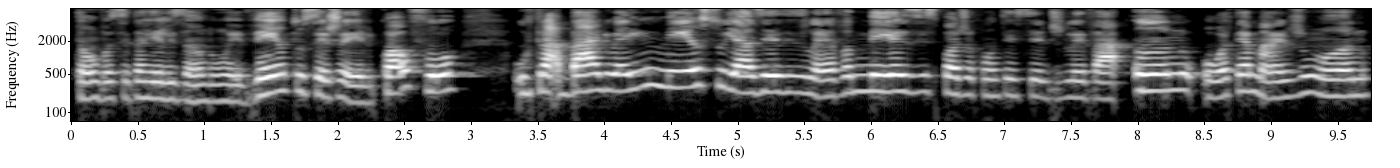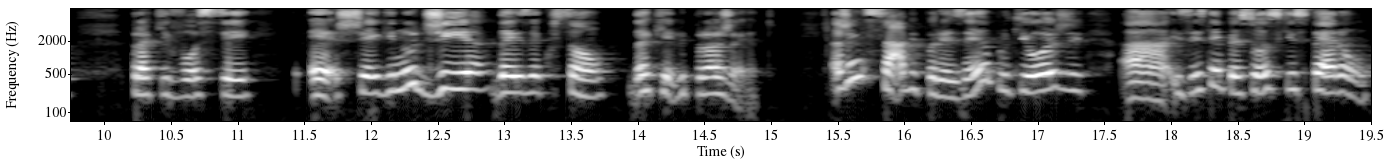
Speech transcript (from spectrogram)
Então você está realizando um evento, seja ele qual for, o trabalho é imenso e às vezes leva meses, pode acontecer de levar ano ou até mais de um ano para que você é, chegue no dia da execução daquele projeto. A gente sabe, por exemplo, que hoje ah, existem pessoas que esperam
